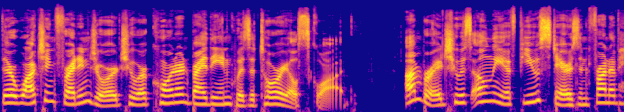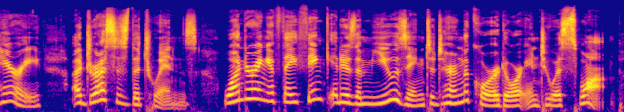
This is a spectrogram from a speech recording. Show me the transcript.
They're watching Fred and George, who are cornered by the Inquisitorial squad. Umbridge, who is only a few stairs in front of Harry, addresses the twins, wondering if they think it is amusing to turn the corridor into a swamp.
